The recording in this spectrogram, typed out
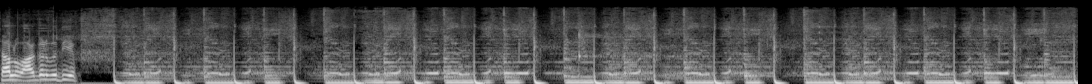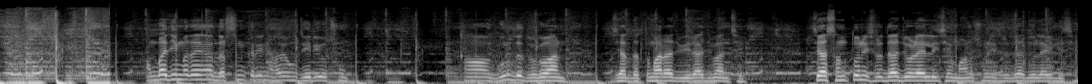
ચાલો આગળ વધીએ. અંબાજી માતાજીના દર્શન કરીને હવે હું જઈ રહ્યો છું. ગુરુદત્ત ભગવાન, જ્યાં દત્ત મહારાજ વિરાજમાન છે. જ્યાં સંતોની શ્રદ્ધા જોડાયેલી છે, માણસોની શ્રદ્ધા જોડાયેલી છે.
